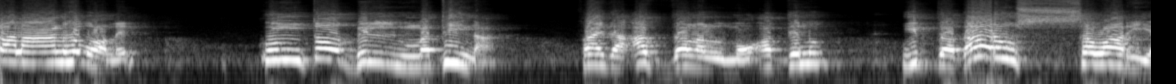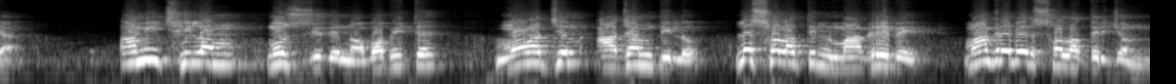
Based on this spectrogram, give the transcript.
তালা আনহু বলেন, কুন্ত বিল মদিনা ফায়দা আদানাল মুআদ্দিনু ইবতাদারু সাওয়ারিয়া। আমি ছিলাম মসজিদে নবাবিতে, মুয়াজ্জিন আজান দিল লে সলাতিল মাগরেবে, মাগরেবের সলাতের জন্য।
